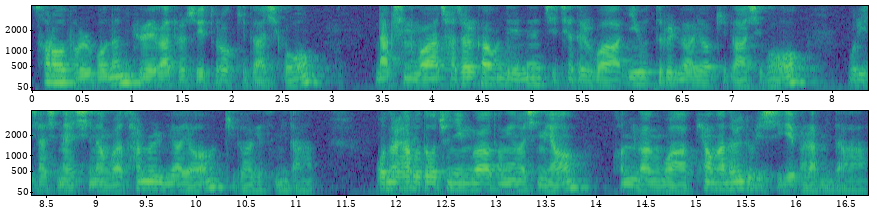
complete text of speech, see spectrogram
서로 돌보는 교회가 될 수 있도록 기도하시고 낙심과 좌절 가운데 있는 지체들과 이웃들을 위하여 기도하시고 우리 자신의 신앙과 삶을 위하여 기도하겠습니다. 오늘 하루도 주님과 동행하시며 건강과 평안을 누리시기 바랍니다.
